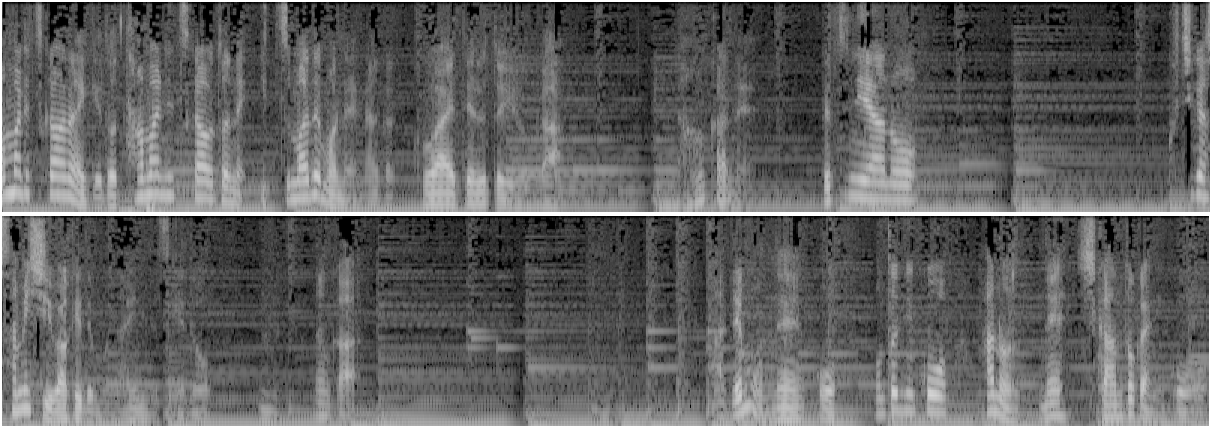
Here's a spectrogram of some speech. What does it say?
んまり使わないけど、たまに使うとね、いつまでもね、なんか加えてるというか、なんかね、別にあの、口が寂しいわけでもないんですけど、うん、なんか、うん、あ、でもね、こう、本当にこう、歯のね、歯間とかにこ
